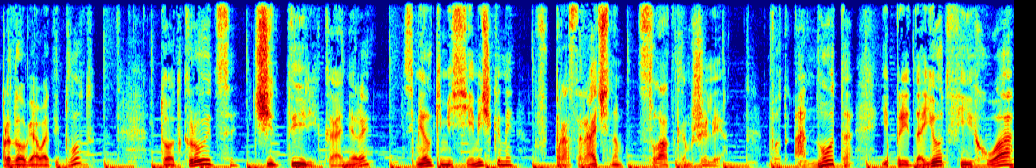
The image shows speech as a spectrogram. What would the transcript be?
продолговатый плод, то откроются четыре камеры с мелкими семечками в прозрачном сладком желе. Вот оно-то и придает фейхуа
